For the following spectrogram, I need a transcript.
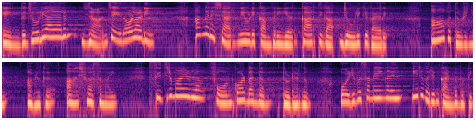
എന്ത് ജോലി ആയാലും ഞാൻ ചെയ്തോളാടി. അങ്ങനെ ശരണ്യയുടെ കമ്പനിയിൽ കാർത്തിക ജോലിക്ക് കയറി. ആപത്തൊഴിഞ്ഞു. അവൾക്ക് ആശ്വാസമായി. സിജിനുമായുള്ള ഫോൺ കോൾ ബന്ധം തുടർന്നു. ഒഴിവു സമയങ്ങളിൽ ഇരുവരും കണ്ടുമുട്ടി.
